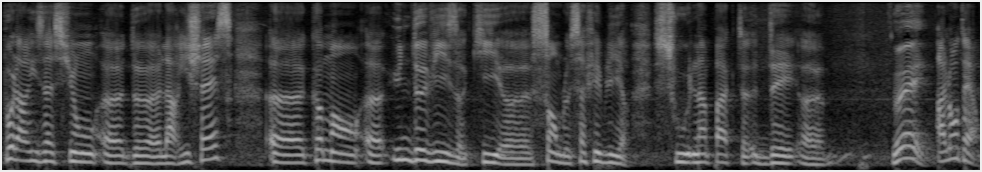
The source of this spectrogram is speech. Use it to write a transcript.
polarisation de la richesse, comment une devise qui semble s'affaiblir sous l'impact des euh, à long terme.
